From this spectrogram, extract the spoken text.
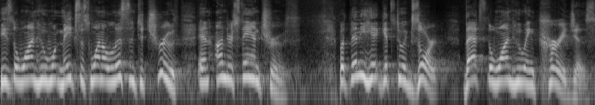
He's the one who makes us want to listen to truth and understand truth. But then he gets to exhort. That's the one who encourages.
